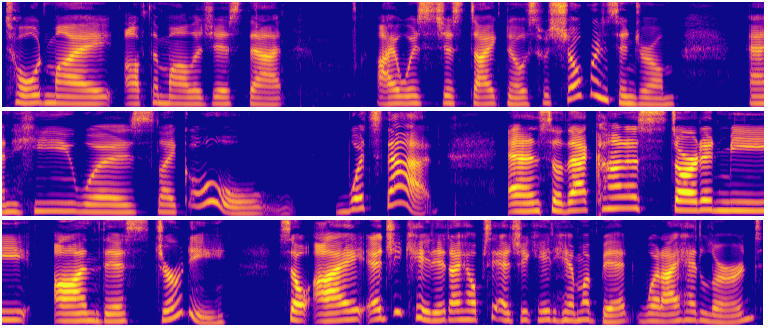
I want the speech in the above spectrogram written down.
told my ophthalmologist that I was just diagnosed with Sjogren's syndrome. And he was like, Oh, what's that? And so that kind of started me on this journey. So I educated, I helped to educate him a bit what I had learned,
